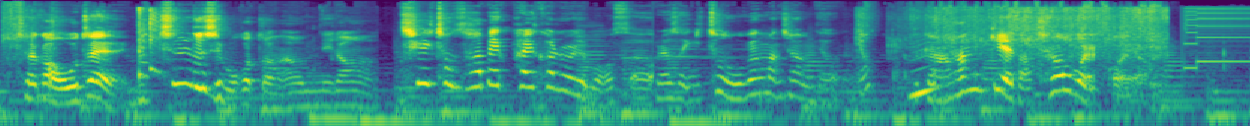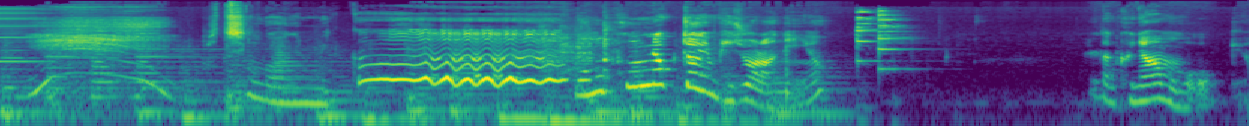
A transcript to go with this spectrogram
제가 어제 미친 듯이 먹었잖아요 언니랑 7,408칼로리 먹었어요. 그래서 2,500만 채우면 되거든요. 그냥 한 끼에 다 채워버릴 거예요. 미친 거 아닙니까? 너무 폭력적인 비주얼 아니에요? 일단 그냥 한번 먹어볼게요.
